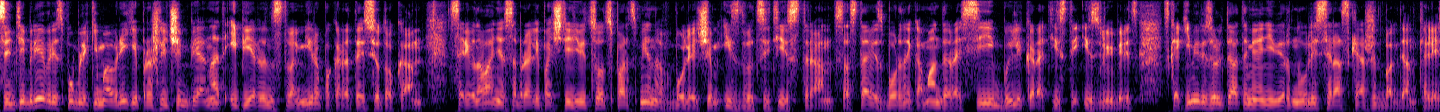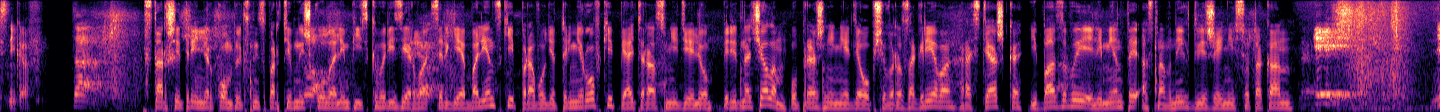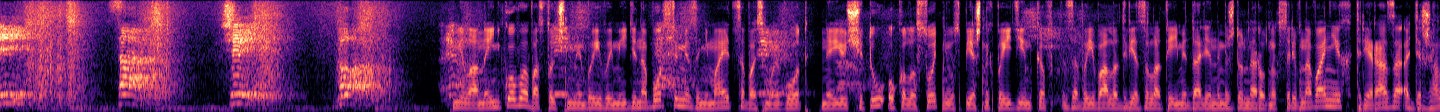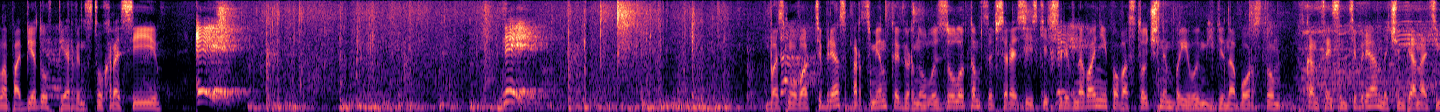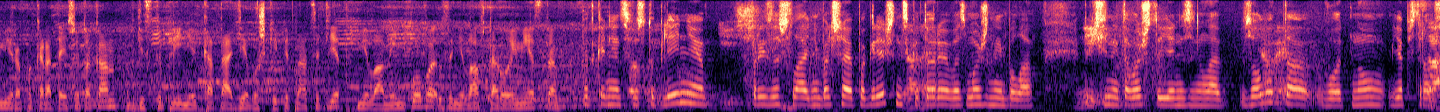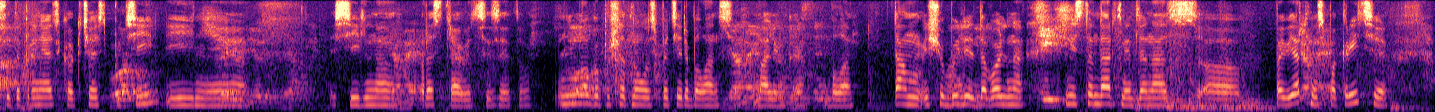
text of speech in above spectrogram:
В сентябре в Республике Маврикий прошли чемпионат и первенство мира по карате Сютокан. Соревнования собрали почти 900 спортсменов, более чем из 20 стран. В составе сборной команды России были каратисты из Люберец. С какими результатами они вернулись, расскажет Богдан Колесников. Старший тренер комплексной спортивной школы Олимпийского резерва Сергей Оболенский проводит тренировки пять раз в неделю. Перед началом упражнения для общего разогрева, растяжка и базовые элементы основных движений сётакан. Милана Инькова восточными боевыми единоборствами занимается восьмой год. На ее счету около сотни успешных поединков. Завоевала две золотые медали на международных соревнованиях, три раза одержала победу в первенствах России. 8 октября спортсменка вернулась золотом со всероссийских соревнований по восточным боевым единоборствам. В конце сентября на чемпионате мира по карате Сютакан в дисциплине кота девушки 15 лет Милана Инькова заняла второе место. Под конец выступления произошла небольшая погрешность, которая, возможно, и была причиной того, что я не заняла золото. Вот, но я постаралась это принять как часть пути и не сильно расстраиваться из-за этого. Немного пошатнулась потеря баланса, маленькая была. Там еще были довольно нестандартные для нас э, поверхность, покрытие.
